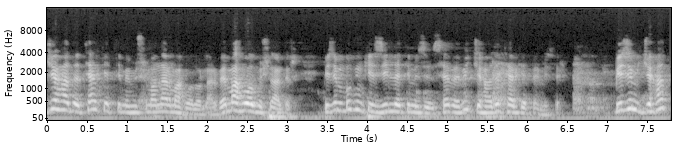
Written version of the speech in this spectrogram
Cihadı terk etti mi Müslümanlar mahvolurlar ve mahvolmuşlardır. Bizim bugünkü zilletimizin sebebi cihadı terk etmemizdir. Bizim cihat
